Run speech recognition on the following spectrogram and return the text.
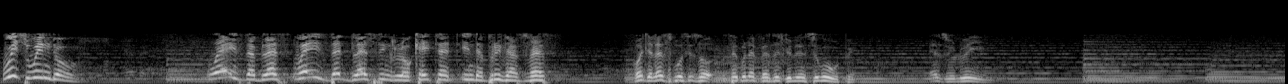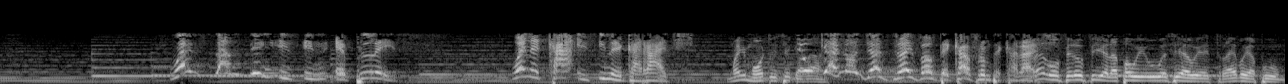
Which window? Where is the bless? Where is that blessing located in the previous verse? Ezulwini When something is in a place, when a car is in a garage, you cannot just drive out the car from the garage. ngeke ufike ufike lapha useya uyadrayiva uyaphuma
